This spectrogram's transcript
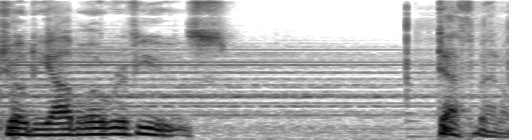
Joe Diablo reviews Death Metal.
